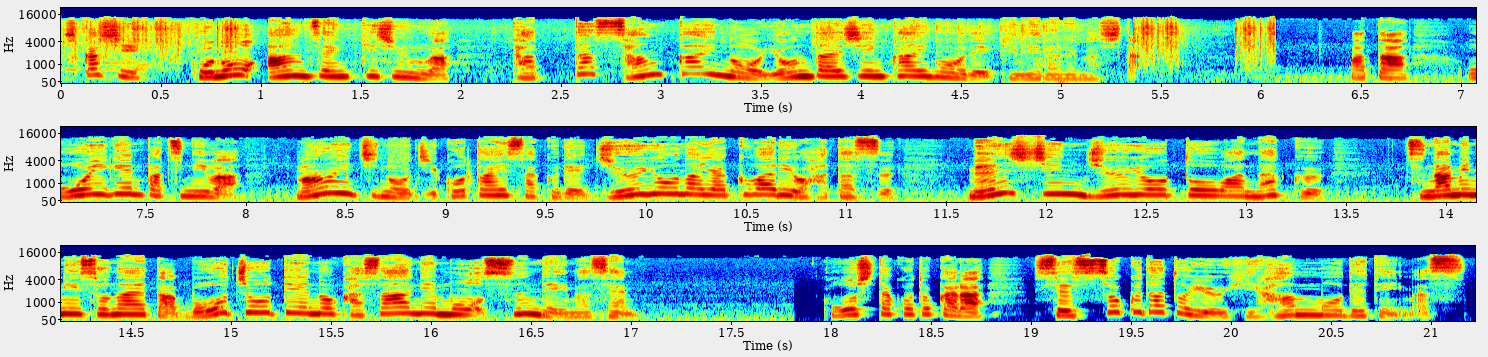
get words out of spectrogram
しかしこの安全基準はたった3回の4大臣会合で決められました。また大井原発には万一の事故対策で重要な役割を果たす免震重要棟はなく津波に備えた防潮堤のかさ上げも済んでいません。こうしたことから拙速だという批判も出ています。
